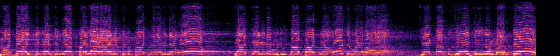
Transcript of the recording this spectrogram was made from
ਸਾਡੇ ਅੱਜ ਤੱਕ ਜਿੰਨੀਆਂ ਪਹਿਲਾਂ ਰਾਜਨੀਤਿਕ ਪਾਰਟੀਆਂ ਰਹੀ ਨੇ, ਉਹ ਤੇ ਅੱਜ ਇਹ ਜਿਹੜੀ ਮੌਜੂਦਾ ਪਾਰਟੀਆਂ, ਉਹ ਜ਼ਿੰਮੇਵਾਰ ਹੈ। ਜੇਕਰ ਤੁਸੀਂ ਇਹ ਚੀਜ਼ ਨੂੰ ਮੰਨਦੇ ਹੋ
